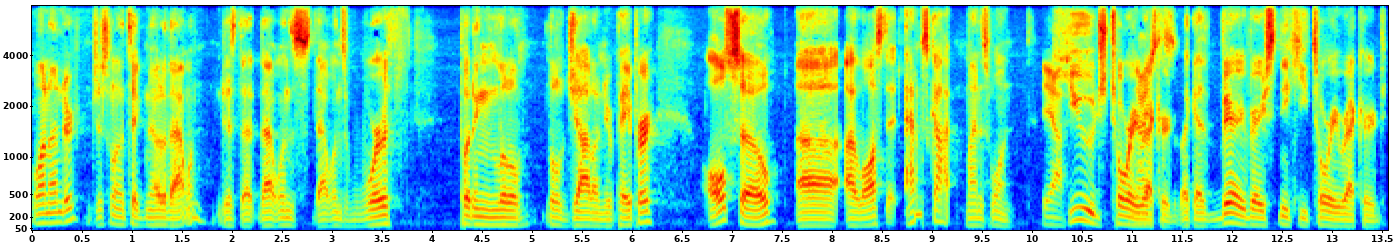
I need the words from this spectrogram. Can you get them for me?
one under. Just want to take note of that one. Just that that one's that one's worth putting a little little jot on your paper. Also, uh, I lost it. Adam Scott minus one. Yeah. huge Torrey Nice. record, like a very very sneaky Torrey record,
